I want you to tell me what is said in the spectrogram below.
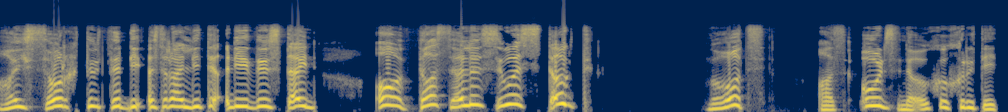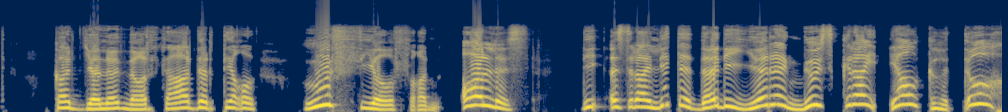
Hy sorg toe vir die Israeliete in die woestyn. Oh, dis hulle so stout. God, as ons nou gegroet het, kan julle na verder tel hoeveel van alles die Israeliete nou die Here moes kry elke dag.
